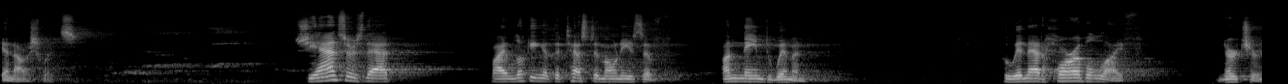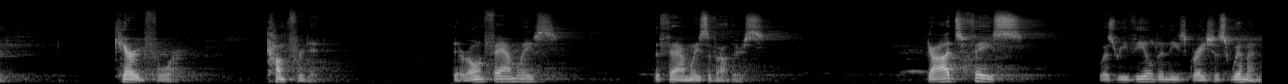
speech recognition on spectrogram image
in Auschwitz? She answers that by looking at the testimonies of unnamed women who, in that horrible life, nurtured, cared for, comforted their own families, the families of others. God's face was revealed in these gracious women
